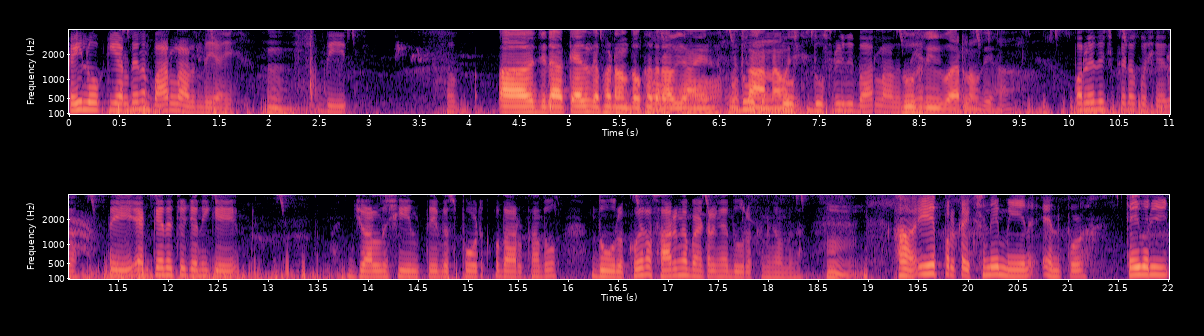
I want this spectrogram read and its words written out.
ਕਈ ਲੋਕ ਕੀ ਕਰਦੇ ਨੇ ਬਾਹਰ ਲਾ ਦਿੰਦੇ ਆ ਇਹ ਹੂੰ ਵੀ ਅਹ, ਆ ਜਿਹੜਾ ਕਹਿ ਦਿੰਦੇ ਫਟਣ ਤੋਂ ਖਤਰਾ ਵੀ ਆਏ ਨੁਕਸਾਨ ਨਾ ਹੋ ਜੇ ਦੂਸ- ਦੂਸਰੀ ਵੀ ਬਾਹਰ ਲਾ ਦਿੰਦੇ ਦੂਸਰੀ ਵੀ ਬਾਹਰ ਲਾਉਂਦੇ ਹਾਂ ਪਰ ਇਹਦੇ ਚ ਕਿਹੜਾ ਕੁਝ ਹੈਗਾ ਤੇ ਇੱਕ ਇਹਦੇ ਚ ਯਾਨੀ ਕਿ ਜਲਨਸ਼ੀਲ ਤੇ ਵਿਸਫੋਟਕ ਪਦਾਰਥਾਂ ਤੋਂ ਦੂਰ ਰੱਖੋ। ਇਹ ਤਾਂ ਸਾਰੀਆਂ ਬੈਟਰੀਆਂ ਦੂਰ ਰੱਖਣੀਆਂ ਹੁੰਦੀਆਂ। ਹੂੰ। ਹਾਂ ਇਹ ਪ੍ਰੋਟੈਕਸ਼ਨ ਇਹ ਮੇਨ ਇਨਪੁਟ ਕਈ ਵਾਰੀ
